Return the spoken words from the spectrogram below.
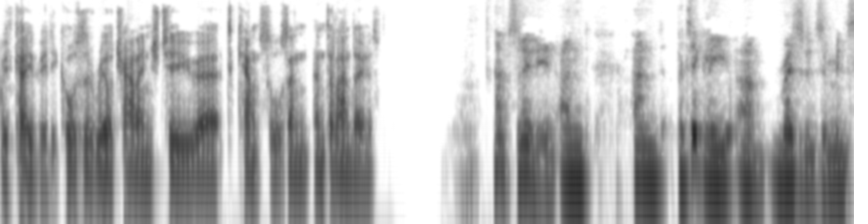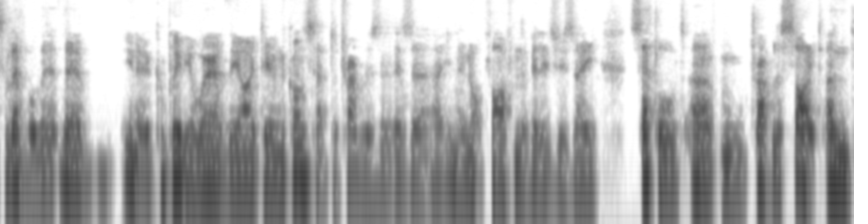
with COVID, it causes a real challenge to uh, to councils and, and to landowners. Absolutely, and and particularly um, residents in Minster Lovell, they're, they're you know completely aware of the idea and the concept of travellers. There's a, a, you know not far from the village is a settled um, traveller site, and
